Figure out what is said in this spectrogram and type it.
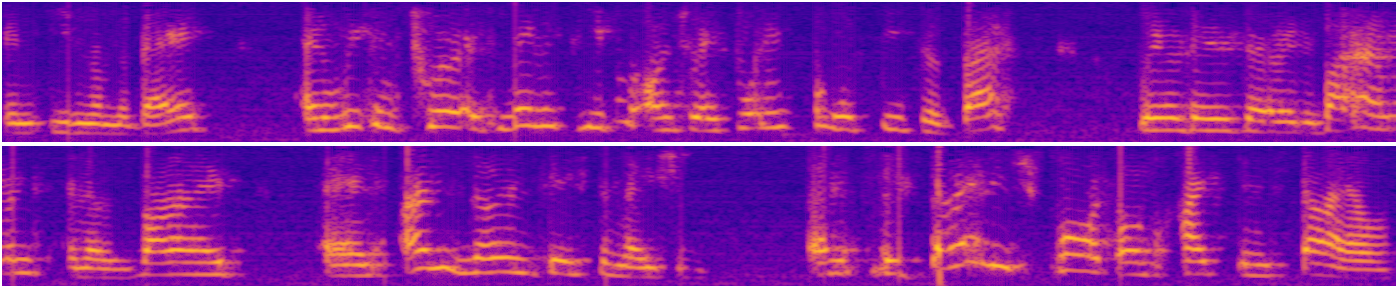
in Eden on the Bay, and we can tour as many people onto a 24-seater bus where there's an environment and a vibe and unknown destination. And the stylish part of hiking style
